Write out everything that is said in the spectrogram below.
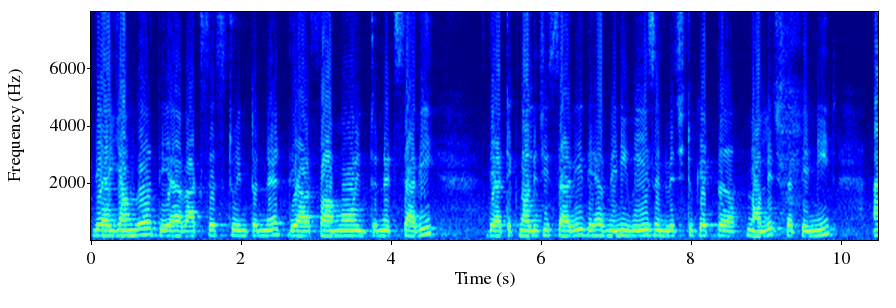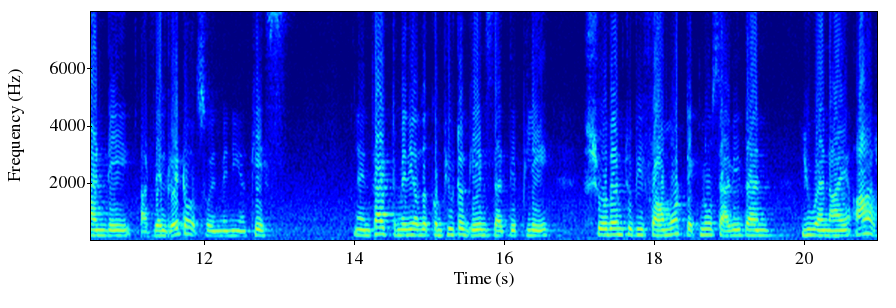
They are younger, they have access to internet, they are far more internet savvy, they are technology savvy, they have many ways in which to get the knowledge that they need and they are well read also in many a case. In fact, many of the computer games that they play show them to be far more techno savvy than you and I are.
